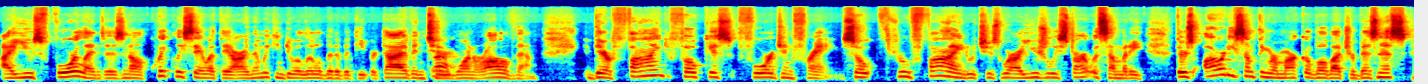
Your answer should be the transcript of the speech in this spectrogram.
I use four lenses, and I'll quickly say what they are, and then we can do a little bit of a deeper dive into sure. one or all of them. They're find, focus, forge, and frame. So through find, which is where I usually start with somebody, there's already something remarkable about your business.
